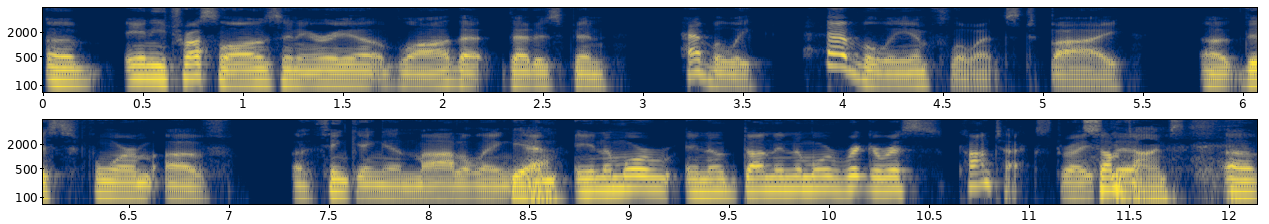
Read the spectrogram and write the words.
uh, antitrust laws, an area of law that that has been heavily heavily influenced by uh, this form of thinking and modeling, Yeah. and in a more you know done in a more rigorous context, right? The- sometimes. uh,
